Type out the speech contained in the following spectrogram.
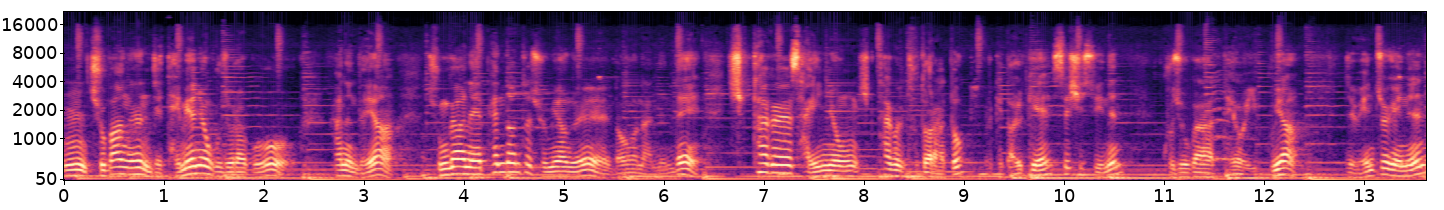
음, 주방은 이제 대면형 구조라고 하는데요. 중간에 펜던트 조명을 넣어 놨는데 식탁을 4인용 식탁을 두더라도 이렇게 넓게 쓰실 수 있는 구조가 되어 있고요. 이제 왼쪽에는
